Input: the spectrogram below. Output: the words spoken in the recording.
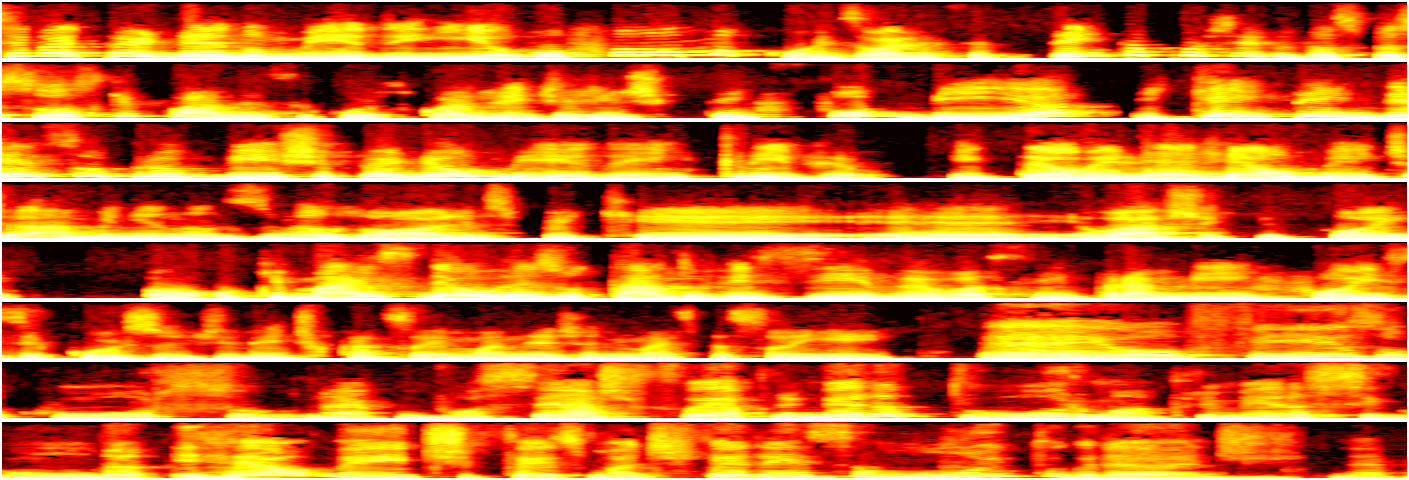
você vai perdendo medo. E eu vou falar uma coisa: olha, 70% das pessoas que fazem esse curso com a gente, a gente tem fobia e quer entender sobre o bicho e perder o medo. É incrível. Então, ele é realmente a menina dos meus olhos, porque é, eu acho que foi o que mais deu resultado visível assim para mim foi esse curso de identificação e manejo de animais peçonhentos. É, eu fiz o curso, né, com você, acho que foi a primeira turma, a primeira, segunda, e realmente fez uma diferença muito grande, né?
